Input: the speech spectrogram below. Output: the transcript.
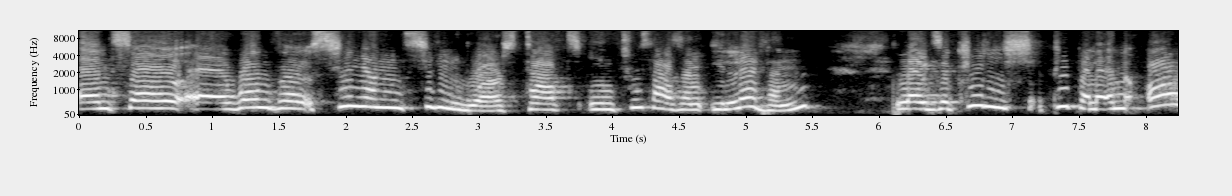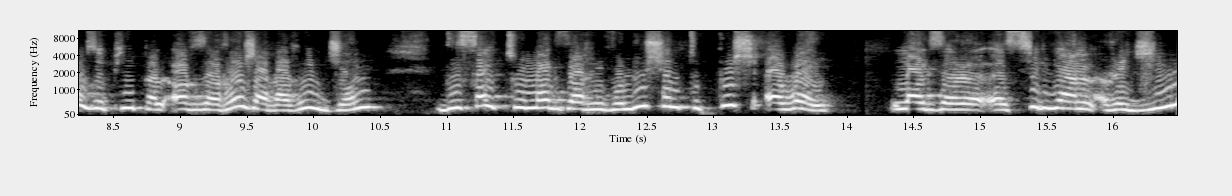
And so uh, when the Syrian civil war starts in 2011, like the Kurdish people and all the people of the Rojava region decide to make the revolution to push away like the uh, Syrian regime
